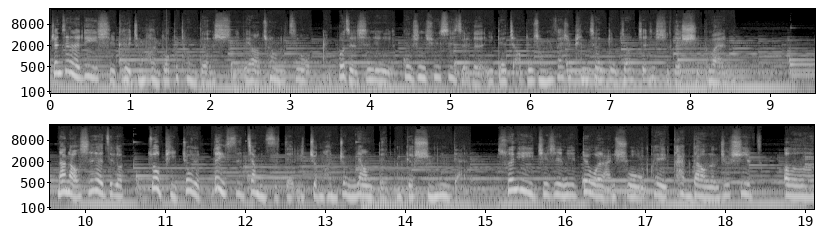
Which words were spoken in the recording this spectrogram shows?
真正的历史可以从很多不同的史料创作，或者是故事叙事者的一个角度，重新再去拼成比较真实的史观。那老师的这个作品就有类似这样子的一种很重要的一个使命感。所以其实你对我来说，我可以看到了，就是呃，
